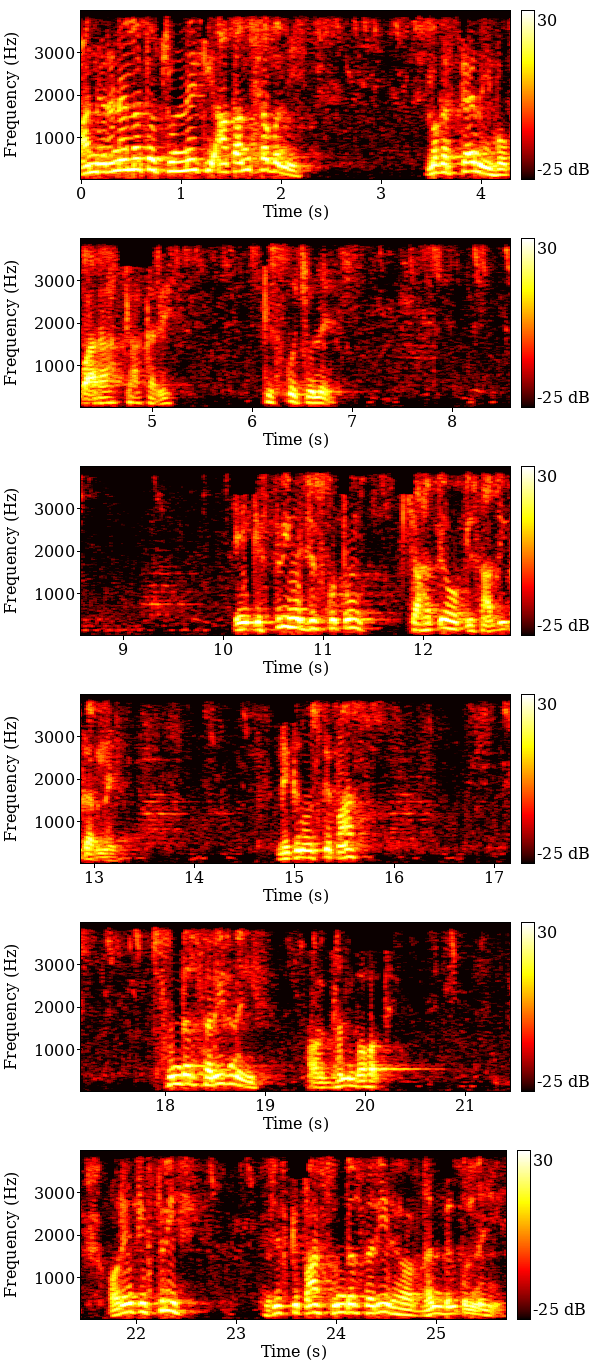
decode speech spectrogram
अनिर्णय में तो चुनने की आकांक्षा बनी, मगर तय नहीं हो पा रहा क्या करे, किसको चुने। एक स्त्री है जिसको तुम चाहते हो कि शादी कर ले। लेकिन उसके पास सुंदर शरीर नहीं और धन बहुत है। और एक स्त्री जिसके पास सुंदर शरीर है और धन बिल्कुल नहीं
